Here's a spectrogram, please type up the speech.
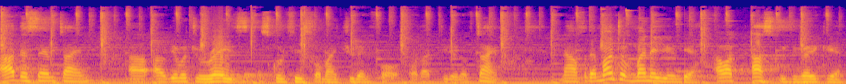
At the same time, uh, I'll be able to raise school fees for my children for, for that period of time. Now, for the amount of money you invest, our ask will be very clear.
